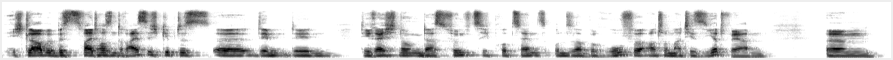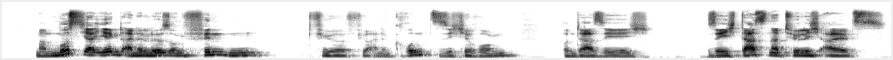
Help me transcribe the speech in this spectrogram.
ich glaube, bis 2030 gibt es äh, den, den, die Rechnung, dass 50 Prozent unserer Berufe automatisiert werden. Ähm, man muss ja irgendeine Lösung finden für, für eine Grundsicherung. Und da sehe ich, sehe ich das natürlich als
